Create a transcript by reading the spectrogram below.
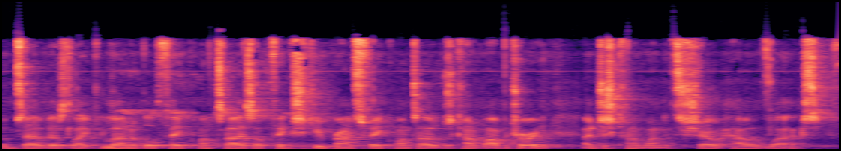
observers like learnable fake quantize or fixed Q params fake quantize was kind of arbitrary. I just kind of wanted to show how it works.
